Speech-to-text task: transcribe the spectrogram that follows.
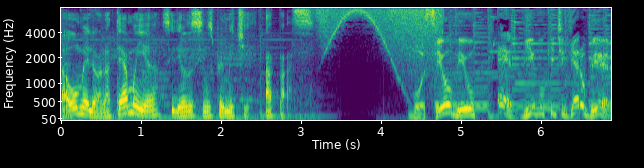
ou melhor, até amanhã, se Deus assim nos permitir. A paz. Você ouviu É Vivo que Te Quero Ver,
